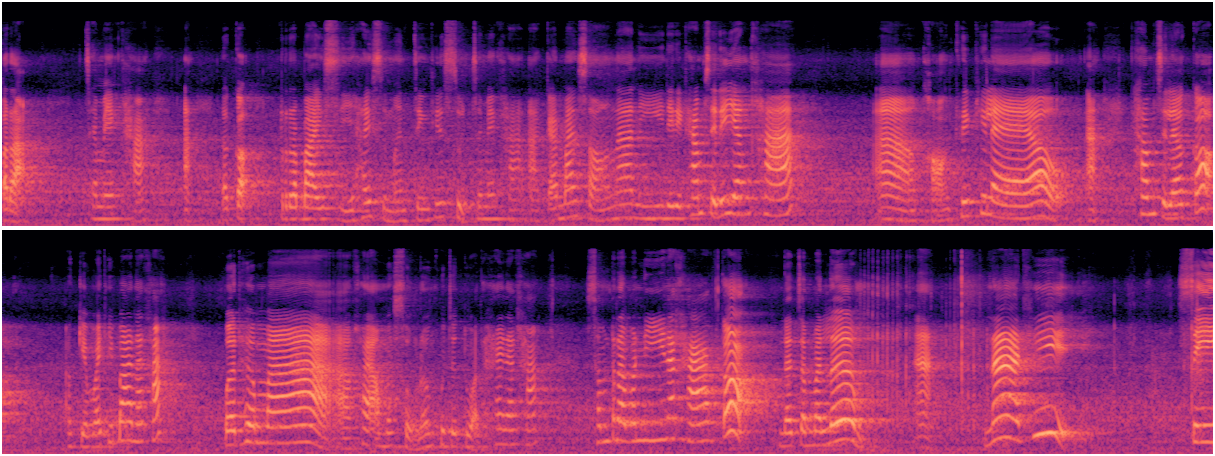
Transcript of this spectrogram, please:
ประใช่ไหมคะอะแล้วก็ระบายสีให้เสมือนจริงที่สุดใช่ไหมคะอะการบ้าน 2 หน้านี้เด็กๆทำเสร็จได้ยังคะอ่าของคลิปที่แล้วอะทำเสร็จแล้วก็เอาเก็บไว้ที่บ้านนะคะ เปิดเทอมมาค่อยเอามาส่งแล้วคุณจะตรวจให้นะคะสำหรับวันนี้นะคะก็เราจะมาเริ่มอะหน้าที่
